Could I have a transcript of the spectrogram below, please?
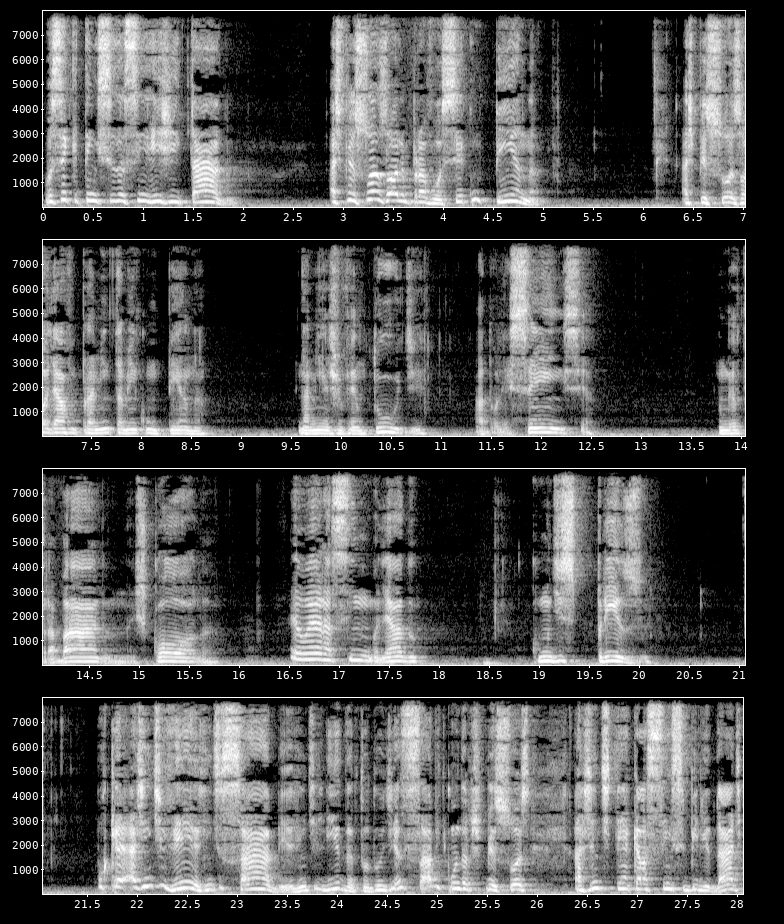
Você que tem sido assim rejeitado. As pessoas olham para você com pena. As pessoas olhavam para mim também com pena. Na minha juventude, adolescência, no meu trabalho, na escola. Eu era assim, olhado com desprezo. Porque a gente vê, a gente sabe, a gente lida todo dia, sabe quando as pessoas. A gente tem aquela sensibilidade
